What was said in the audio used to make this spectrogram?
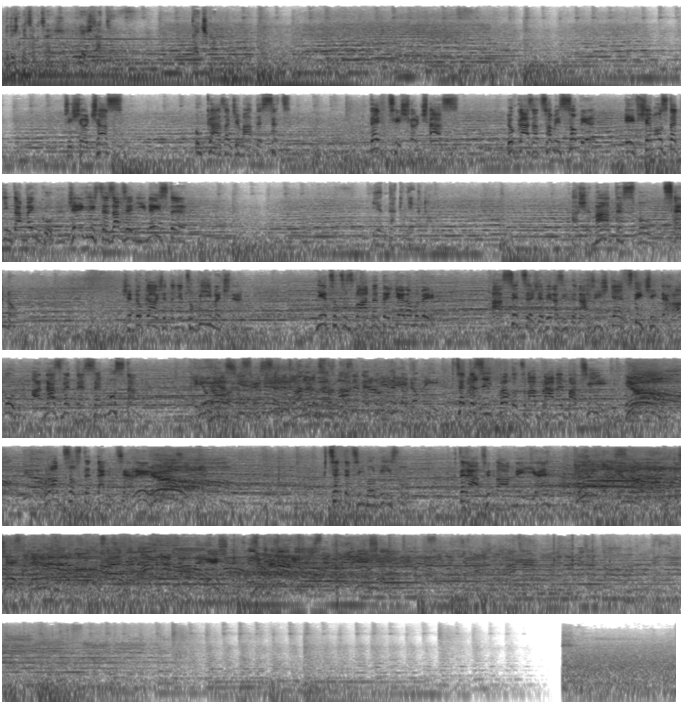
Když něco chceš, běž za tím. Tečka. Přišel čas ukázat, že máte srdce. Teď přišel čas dokázat sami sobě i všem ostatním tam venku, že i když jste zavření, nejste jen tak někdo. A že máte svou cenu. Že dokážete něco výjimečné. Něco, co zvládnete jenom vy. A sice, že vyrazíte na hřiště, vstyčíte hlavu a nazvete se Mustang. Jo, jasně. Chcete si jít pro to, co vám právě patří? Jo! Pro co jste tak dřeli? Jo! Chcete přijmout výzvu, která před vámi je?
